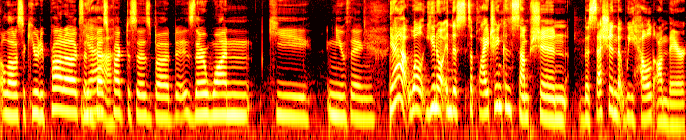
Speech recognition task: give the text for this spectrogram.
a lot of security products and yeah. best practices, but is there one key new thing? Yeah, well, you know, in the supply chain consumption, the session that we held on there,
